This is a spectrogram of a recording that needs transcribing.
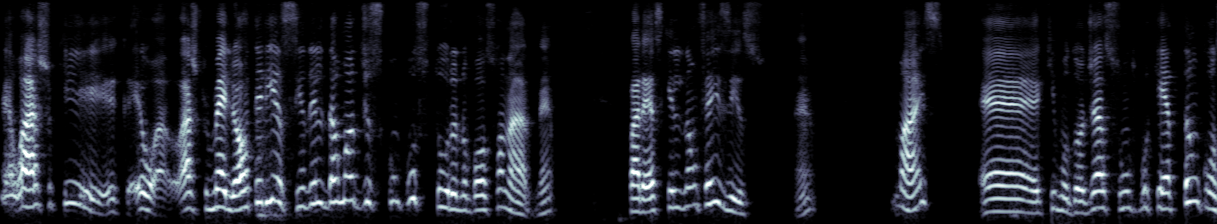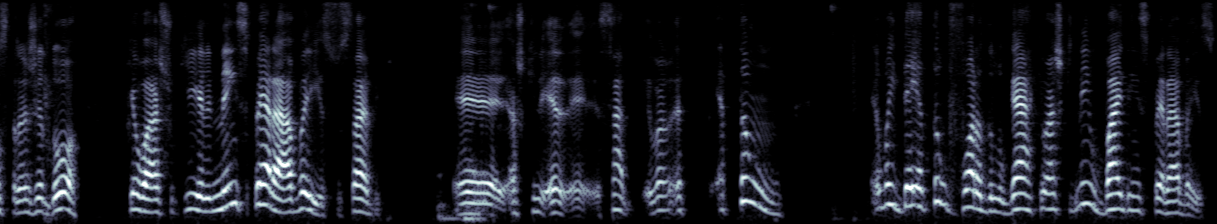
eu acho que eu acho que o melhor teria sido ele dar uma descompostura no Bolsonaro, né? Parece que ele não fez isso, né? Mas é, que mudou de assunto porque é tão constrangedor que eu acho que ele nem esperava isso, sabe? É, acho que é, é sabe, é, é tão é uma ideia tão fora do lugar que eu acho que nem o Biden esperava isso.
